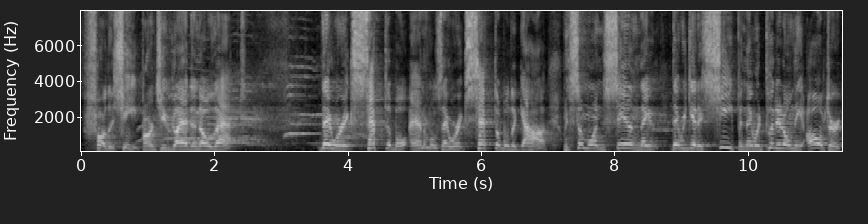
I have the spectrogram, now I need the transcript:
for the sheep. Aren't you glad to know that? They were acceptable animals. They were acceptable to God. When someone sinned, they, they would get a sheep and they would put it on the altar,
